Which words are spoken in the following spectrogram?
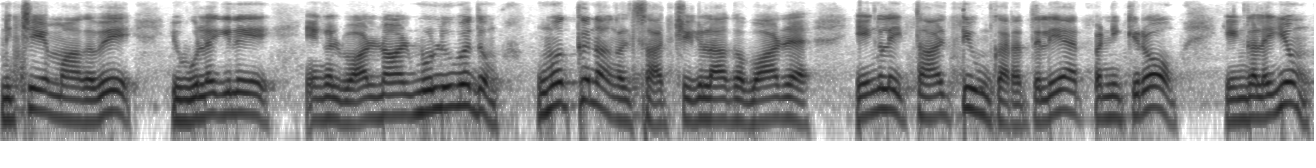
நிச்சயமாகவே இவ்வுலகிலே எங்கள் வாழ்நாள் முழுவதும் உமக்கு நாங்கள் சாட்சிகளாக வாழ எங்களை தாழ்த்தி உம் கரத்திலே அர்ப்பணிக்கிறோம். எங்களையும்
